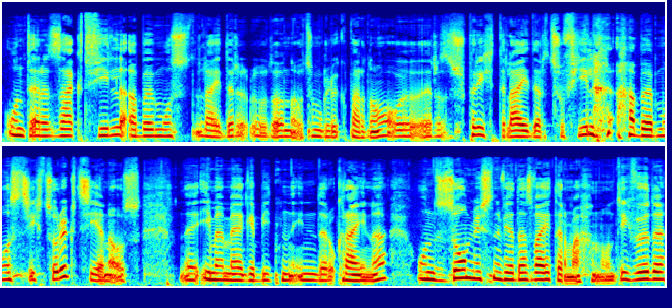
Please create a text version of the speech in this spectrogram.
Und er sagt viel, aber muss leider, oder zum Glück, pardon, er spricht leider zu viel, aber muss sich zurückziehen aus äh, immer mehr Gebieten in der Ukraine. Und so müssen wir das weitermachen. Und ich würde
